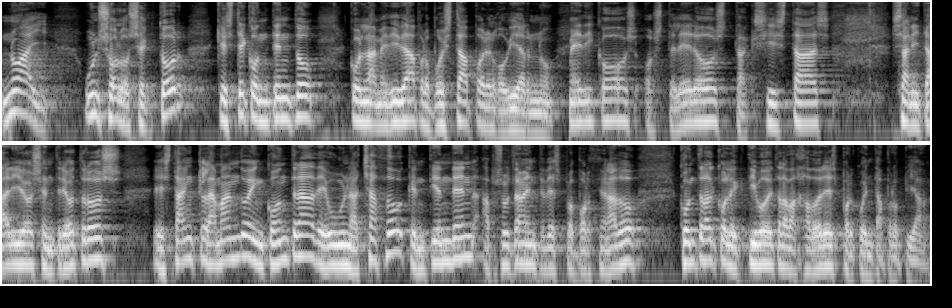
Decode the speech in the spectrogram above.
No hay un solo sector que esté contento con la medida propuesta por el Gobierno. Médicos, hosteleros, taxistas, sanitarios, entre otros, están clamando en contra de un hachazo que entienden absolutamente desproporcionado contra el colectivo de trabajadores por cuenta propia.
